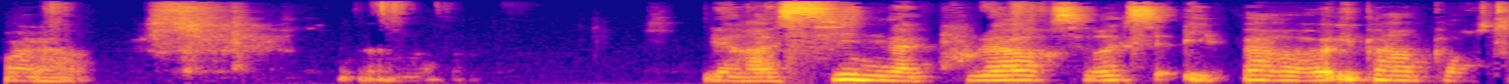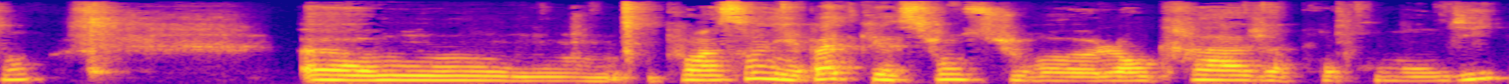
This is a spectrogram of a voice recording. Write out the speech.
Voilà. Euh, les racines, la couleur, c'est vrai que c'est hyper, hyper important. Euh, pour l'instant, il n'y a pas de question sur euh, l'ancrage à proprement dit.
